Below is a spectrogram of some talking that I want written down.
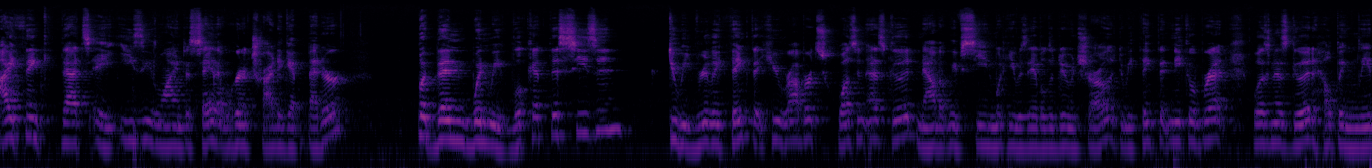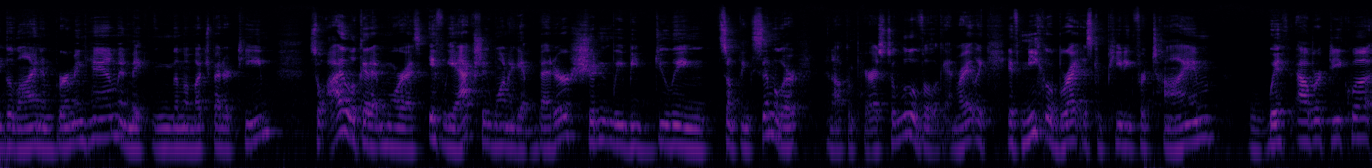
I think that's a easy line to say that we're going to try to get better. But then when we look at this season, do we really think that Hugh Roberts wasn't as good now that we've seen what he was able to do in Charlotte? Do we think that Neco Brett wasn't as good helping lead the line in Birmingham and making them a much better team? So I look at it more as if we actually want to get better, shouldn't we be doing something similar? And I'll compare us to Louisville again, right? Like if Neco Brett is competing for time with Albert Dikwa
